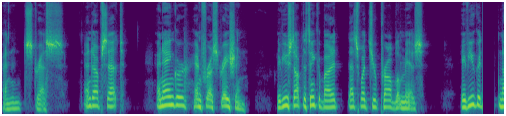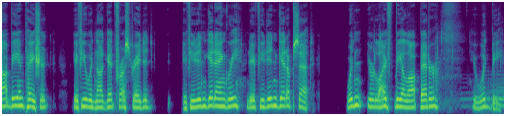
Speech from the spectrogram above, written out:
and stress and upset and anger and frustration. If you stop to think about it, that's what your problem is. If you could not be impatient, if you would not get frustrated, if you didn't get angry, if you didn't get upset, wouldn't your life be a lot better? It would be.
